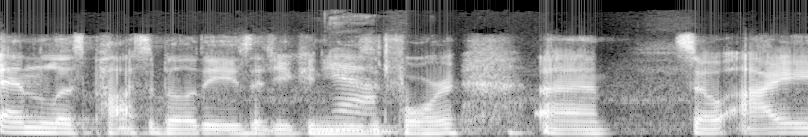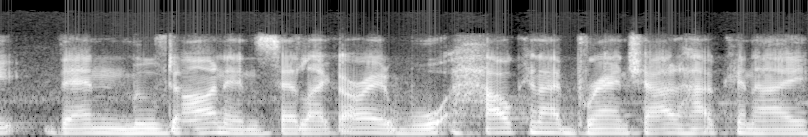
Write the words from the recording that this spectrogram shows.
endless possibilities that you can yeah. use it for. Um, so I then moved on and said like, all right, wh- how can I branch out? How can I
